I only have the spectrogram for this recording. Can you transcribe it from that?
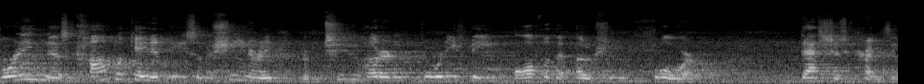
bring this complicated piece of machinery from 240 feet off of the ocean floor. That's just crazy.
